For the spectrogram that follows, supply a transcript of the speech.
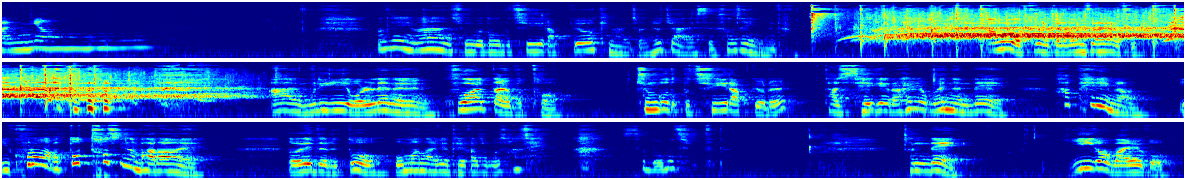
안녕. 선생님은 중고등부 주일학교 김한정 효주 안에스 선생님입니다. 아무도 없으니까 나 혼자 해야지. 아, 우리 원래는 9월 달부터 중고등부 주일학교를 다시 재개를 하려고 했는데 하필이면 이 코로나가 또 터지는 바람에 너희들을 또못 만나게 돼가지고 선생님 아, 진짜 너무 슬프다. 근데 이거 말고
